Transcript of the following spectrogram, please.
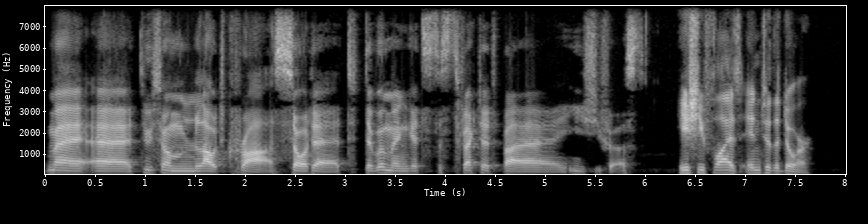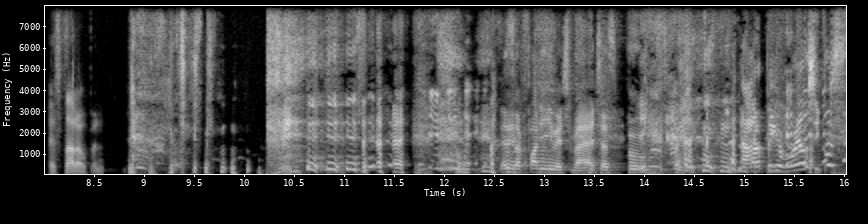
may uh, do some loud cries so that the woman gets distracted by Ishi first. Ishi flies into the door. It's not open. it's a funny image, man. Just boom. Not be real specific.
